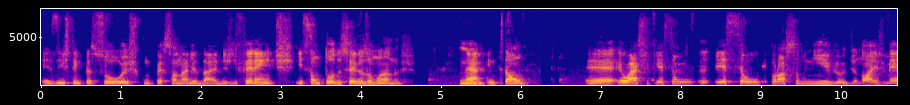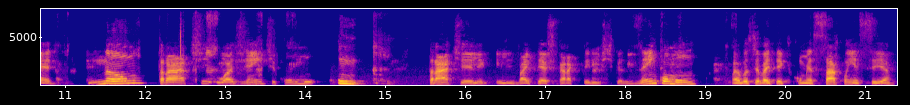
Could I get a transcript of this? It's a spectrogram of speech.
Existem pessoas com personalidades diferentes e são todos seres humanos. Uhum. Né? Então, é, eu acho que esse é, um, esse é o próximo nível de nós médicos. Não trate o agente como um. Trate ele, ele vai ter as características em comum, mas você vai ter que começar a conhecer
